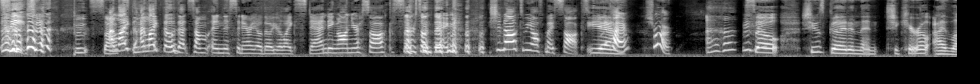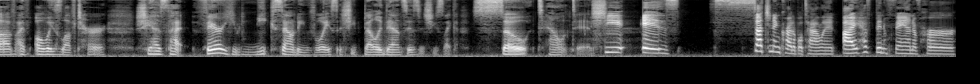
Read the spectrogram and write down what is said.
Seat. Boots, socks. I like I like though that some in this scenario though you're like standing on your socks or something. she knocked me off my socks. Yeah. Okay, sure. Uh-huh. So she was good and then Shakira I love. I've always loved her. She has that very unique sounding voice and she belly dances and she's like so talented. She is such an incredible talent. I have been a fan of her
